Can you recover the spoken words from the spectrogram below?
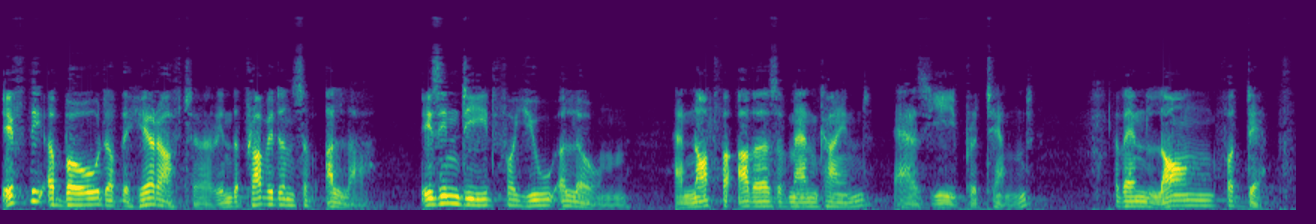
If the abode of the hereafter in the providence of Allah is indeed for you alone, and not for others of mankind, as ye pretend, then long for death,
